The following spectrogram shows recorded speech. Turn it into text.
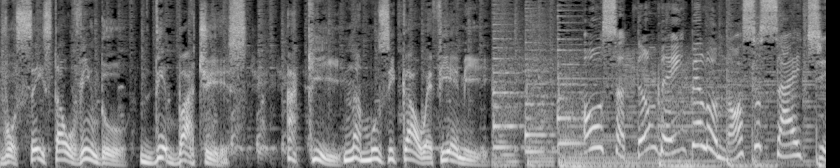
Você está ouvindo Debates aqui na Musical FM. Ouça também pelo nosso site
